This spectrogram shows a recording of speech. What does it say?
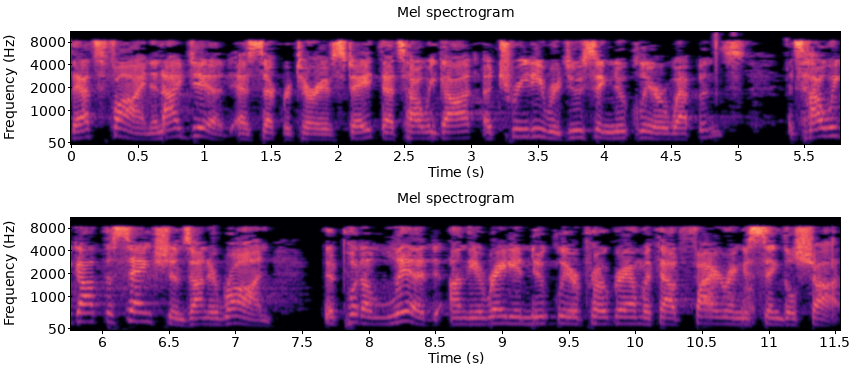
that's fine. And I did as Secretary of State. That's how we got a treaty reducing nuclear weapons. It's how we got the sanctions on Iran that put a lid on the Iranian nuclear program without firing a single shot.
